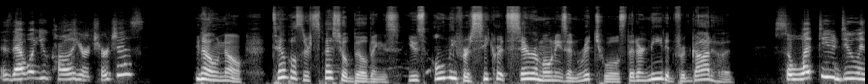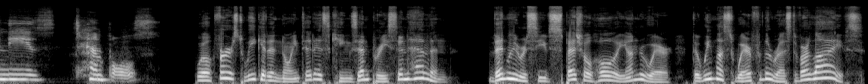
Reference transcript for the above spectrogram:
Is that what you call your churches? No, no. Temples are special buildings, used only for secret ceremonies and rituals that are needed for godhood. So, what do you do in these temples? Well, first we get anointed as kings and priests in heaven. Then we receive special holy underwear that we must wear for the rest of our lives.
